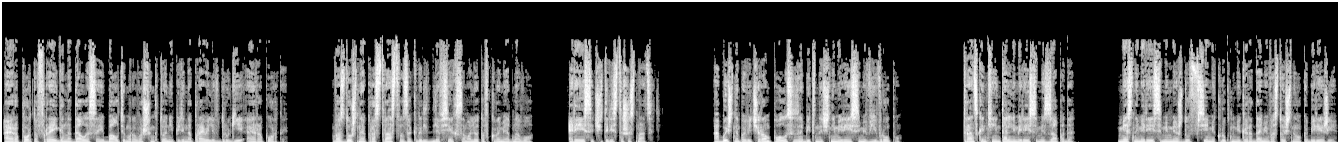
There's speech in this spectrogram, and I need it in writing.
аэропортов Рейгана, Далласа и Балтимора в Вашингтоне перенаправили в другие аэропорты. Воздушное пространство закрыли для всех самолетов, кроме одного — рейса 416. Обычно по вечерам полосы забиты ночными рейсами в Европу, трансконтинентальными рейсами с Запада, местными рейсами между всеми крупными городами восточного побережья.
